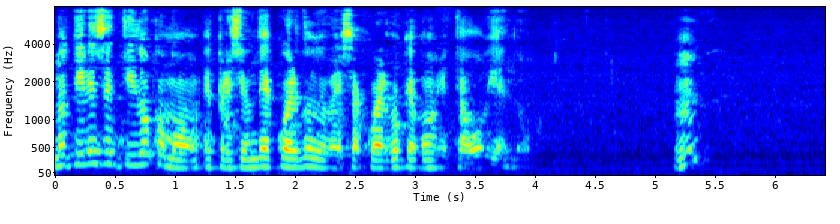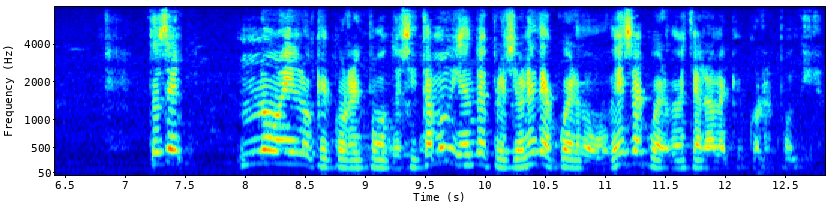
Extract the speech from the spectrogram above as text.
No tiene sentido como expresión de acuerdo o de desacuerdo que hemos estado viendo. ¿Mm? Entonces, no es lo que corresponde. Si estamos viendo expresiones de acuerdo o desacuerdo, esta era la que correspondía.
